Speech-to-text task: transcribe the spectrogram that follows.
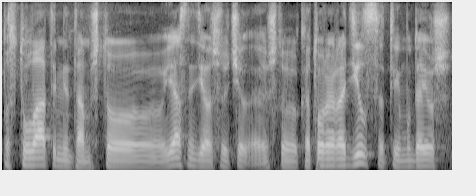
постулатами, там, что ясно дело, что, чел- что который родился, ты ему даешь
